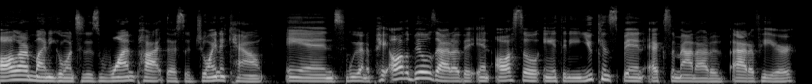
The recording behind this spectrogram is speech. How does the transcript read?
all our money going to this one pot that's a joint account and we're going to pay all the bills out of it. And also anthony you can spend x amount out of out of here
